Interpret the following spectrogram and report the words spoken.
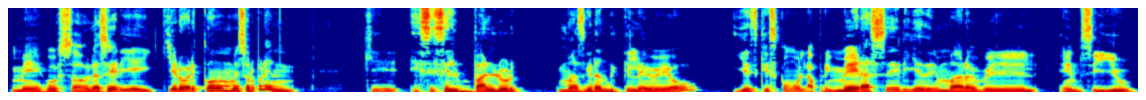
me he gustado la serie y quiero ver cómo me sorprenden. Que ese es el valor más grande que le veo y es que es como la primera serie de Marvel MCU.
